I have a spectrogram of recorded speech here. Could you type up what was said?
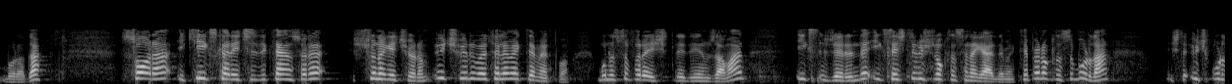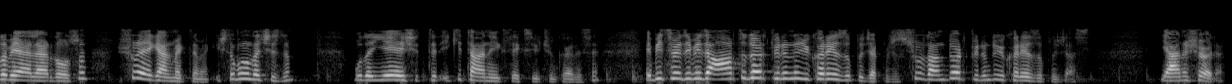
burada. Sonra 2x kareyi çizdikten sonra şuna geçiyorum. 3 birim ötelemek demek bu. Bunu sıfıra eşitlediğim zaman x üzerinde x eşittir 3 noktasına gel demek. Tepe noktası buradan. İşte 3 burada bir yerlerde olsun. Şuraya gelmek demek. İşte bunu da çizdim. Bu da y eşittir 2 tane x eksi 3'ün karesi. E bitmedi bir de artı 4 birimde yukarıya zıplayacakmışız. Şuradan 4 birimde yukarıya zıplayacağız. Yani şöyle.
